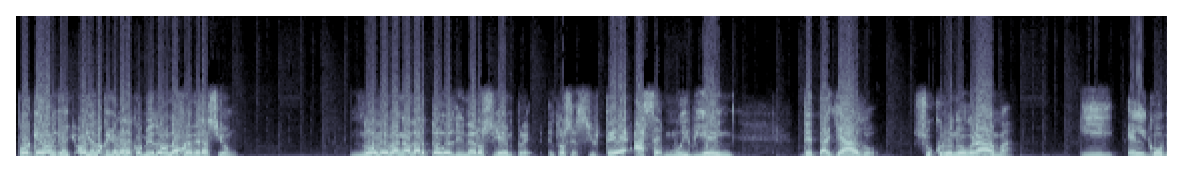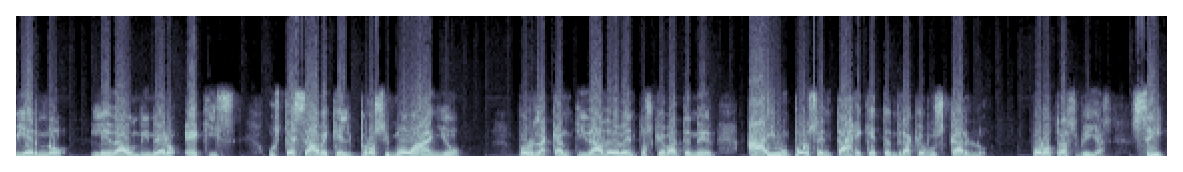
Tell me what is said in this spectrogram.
porque oye, oye lo que yo les recomiendo a una federación. No le van a dar todo el dinero siempre. Entonces, si usted hace muy bien detallado su cronograma y el gobierno le da un dinero X, usted sabe que el próximo año, por la cantidad de eventos que va a tener, hay un porcentaje que tendrá que buscarlo por otras vías. ¿Sí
